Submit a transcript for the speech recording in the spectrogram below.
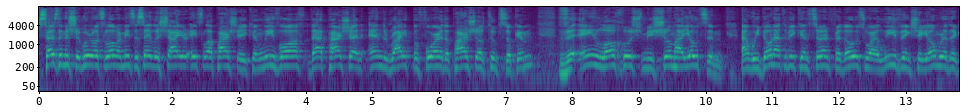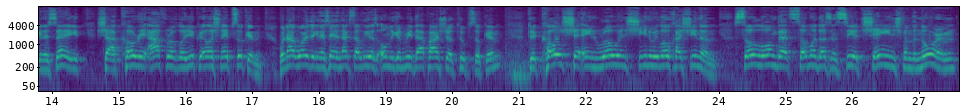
Says the Mishnah Berurah Otzalomar means to say L'shayir Eitzla Parsha. You can leave off that Parsha and end right before the Parsha of Tupsukim. Ve'ein lochush mishum hayotzim. And we don't have to be concerned for those who are leaving Sheyomer they're going to say Shakore Achrov Lo Yikra El Shnei Psukim. We're not worried they're going to say the next Aliyah is only going to read that Parsha of Tupsukim. The Kol She'ein Roin Shinui Lo Chashinam. So long that someone doesn't see a change from the norm,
